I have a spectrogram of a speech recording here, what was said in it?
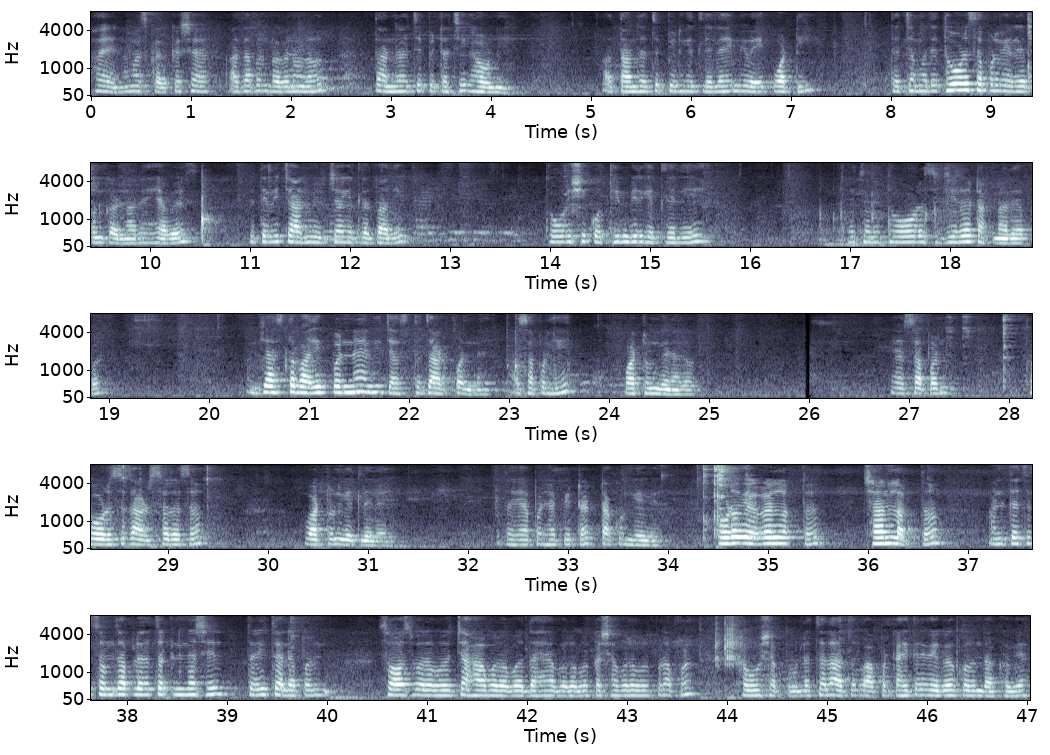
हाय नमस्कार. कशा आहात? आज आपण बघणार आहोत तांदळाच्या पिठाची घावणी. तांदळाचं पीठ घेतलेलं आहे मी एक वाटी. त्याच्यामध्ये थोडंसं आपण वेगळे पण करणार आहे ह्यावेळेस. तिथे मी चार मिरच्या घेतल्यात बारीक. थोडीशी कोथिंबीर घेतलेली आहे. त्याच्यामध्ये थोडंसं जिरं टाकणार आहे आपण. जास्त बारीक पण नाही आणि जास्त जाड पण नाही. असं आपण हे वाटून घेणार आहोत. हे असं आपण थोडंसं जाडसर असं वाटून घेतलेलं आहे. आता हे आपण ह्या पिठात टाकून घेऊया. थोडं वेगळं लागतं छान लागतं. आणि त्याचं समजा आपल्याला चटणी नसेल तरी चालेल आपण सॉसबरोबर चहाबरोबर दह्याबरोबर कशाबरोबर पण आपण खाऊ शकतो. म्हटलं चला आता आपण काहीतरी वेगळं करून दाखवूया.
